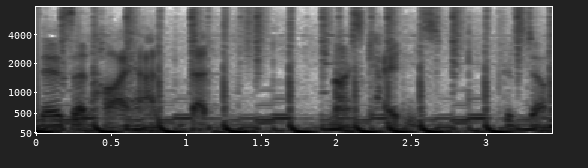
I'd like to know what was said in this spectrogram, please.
There's that hi hat, that nice cadence. Good stuff.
